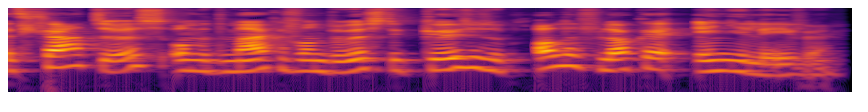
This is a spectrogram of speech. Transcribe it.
Het gaat dus om het maken van bewuste keuzes op alle vlakken in je leven.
